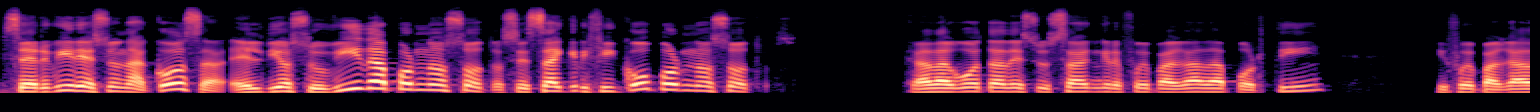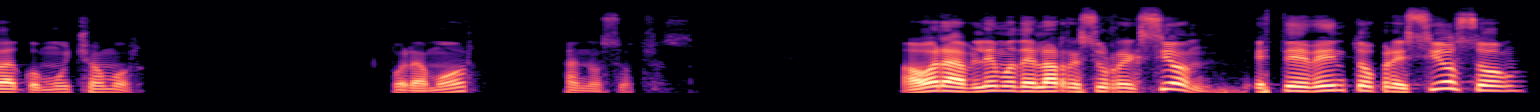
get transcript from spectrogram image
Servir es una cosa, Él dio su vida por nosotros, se sacrificó por nosotros. Cada gota de su sangre fue pagada por ti y fue pagada con mucho amor, por amor a nosotros. Ahora hablemos de la resurrección, este evento precioso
